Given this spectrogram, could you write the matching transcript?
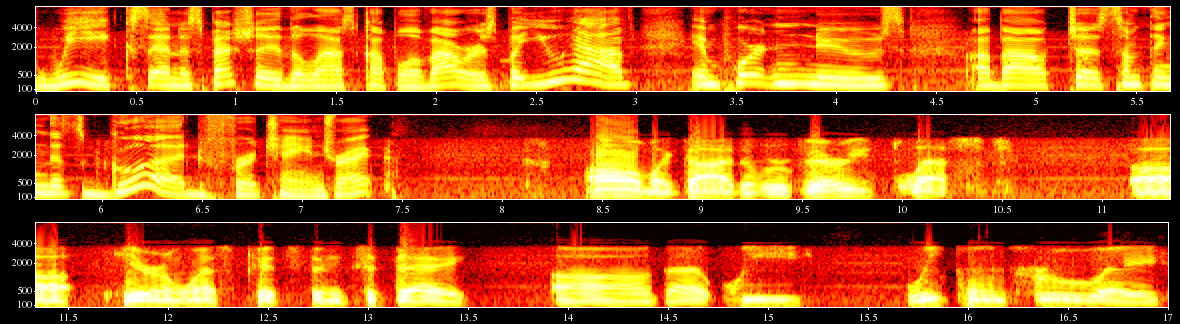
weeks and especially the last couple of hours. But you have important news about uh, something that's good for a change, right? Oh my God, we're very blessed uh, here in West Pittston today uh, that we we came through a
